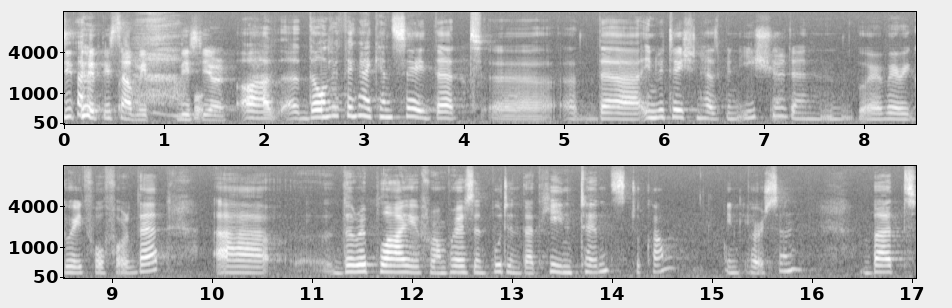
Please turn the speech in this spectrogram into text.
G20 summit this year? Uh, the only thing I can say that uh, the invitation has been issued yeah. and we're very grateful for that. Uh, the reply from President Putin that he intends to come in person, but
